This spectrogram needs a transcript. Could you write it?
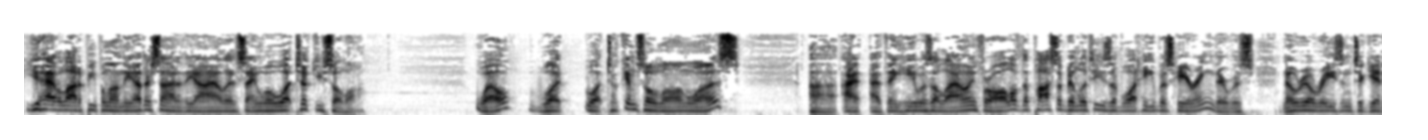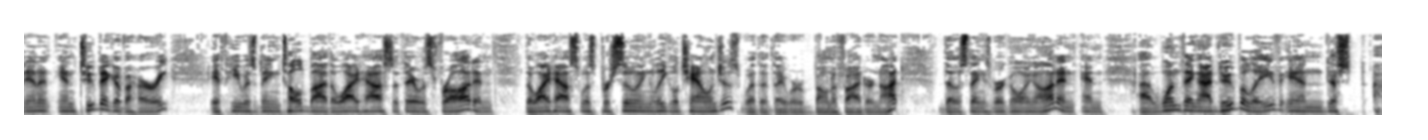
you have a lot of people on the other side of the aisle that saying, "Well, what took you so long?" Well, what what took him so long was, uh, I, I think he was allowing for all of the possibilities of what he was hearing. There was no real reason to get in in too big of a hurry. If he was being told by the White House that there was fraud and the White House was pursuing legal challenges, whether they were bona fide or not, those things were going on. And and uh, one thing I do believe in, just uh,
